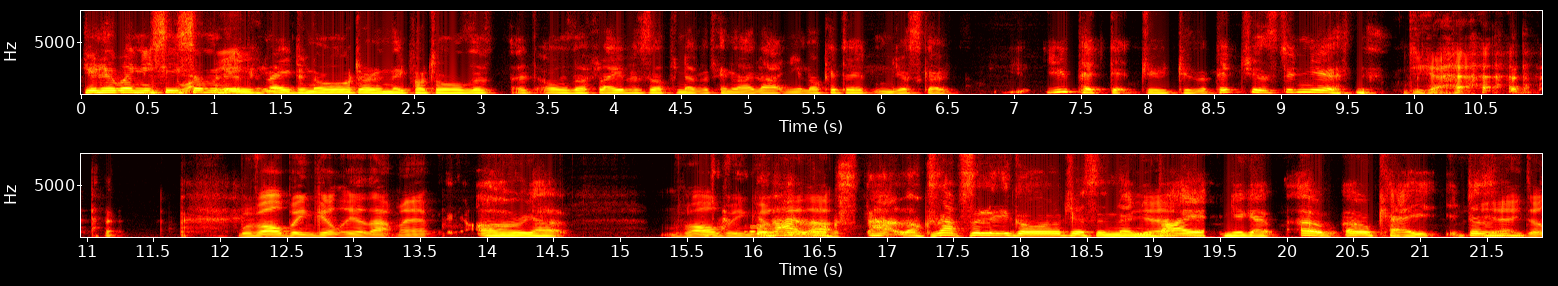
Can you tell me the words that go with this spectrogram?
You know when you see Black somebody beard. who's made an order and they put all the all the flavors up and everything like that, and you look at it and just go, "You- "You picked it due to the pictures, didn't you?" Yeah. We've all been guilty of that, mate. Oh yeah. We've all been Well, guilty that that. looks that looks absolutely gorgeous, and then you buy it and you go, "Oh, okay." It doesn't Yeah, it don't,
